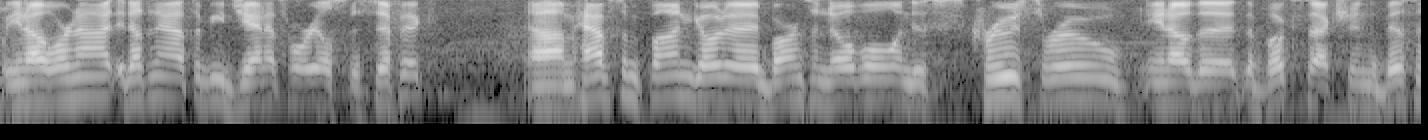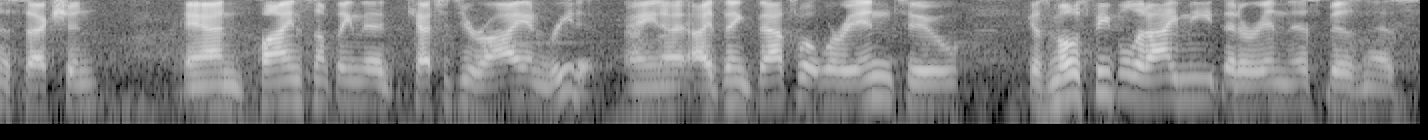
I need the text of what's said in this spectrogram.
you know we're not it doesn't have to be janitorial specific um, have some fun go to barnes and noble and just cruise through you know the, the book section the business section and find something that catches your eye and read it i mean I, I think that's what we're into because most people that i meet that are in this business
